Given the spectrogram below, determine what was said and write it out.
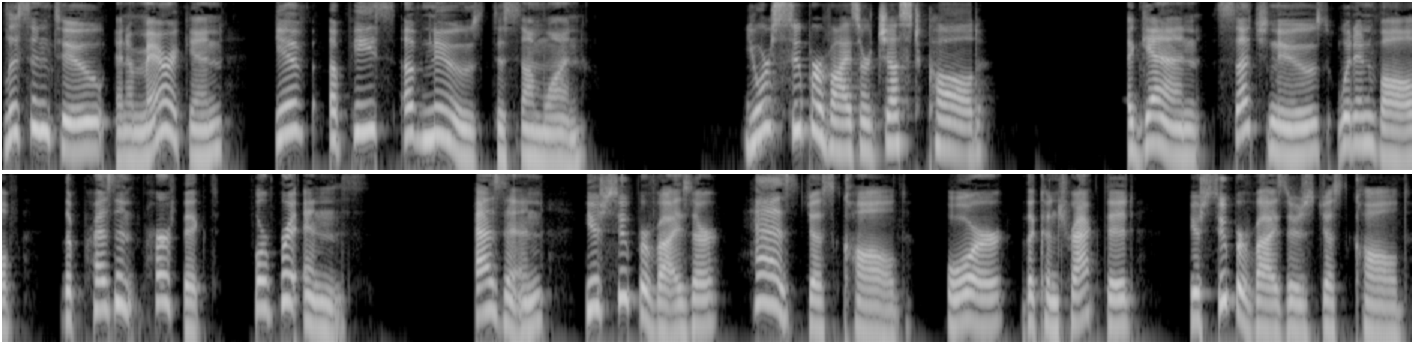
Listen to an American give a piece of news to someone. Your supervisor just called. Again, such news would involve the present perfect for Britons, as in, your supervisor has just called, or the contracted, your supervisor's just called.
